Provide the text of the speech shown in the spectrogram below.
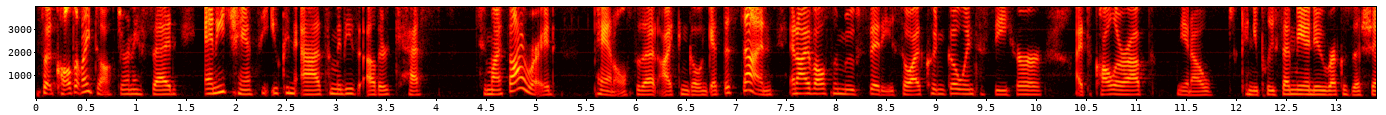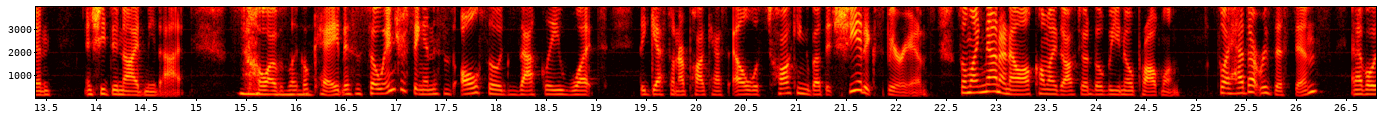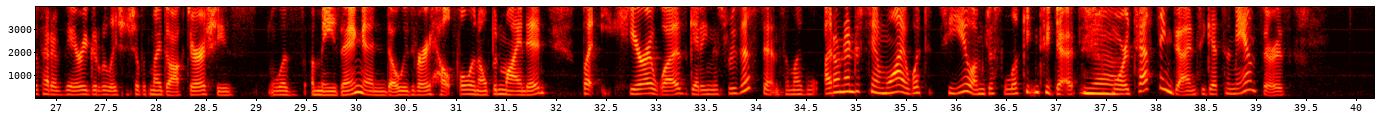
So I called up my doctor and I said, any chance that you can add some of these other tests to my thyroid panel so that I can go and get this done? And I've also moved cities, so I couldn't go in to see her. I had to call her up, you know, can you please send me a new requisition? And she denied me that. So mm-hmm. I was like, okay, this is so interesting. And this is also exactly what the guest on our podcast, Elle, was talking about that she had experienced. So I'm like, no, no, no, I'll call my doctor. There'll be no problem. So I had that resistance, and I've always had a very good relationship with my doctor. She's was amazing and always very helpful and open minded. But here I was getting this resistance. I'm like, I don't understand why. What's it to you? I'm just looking to get yeah. more testing done to get some answers.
